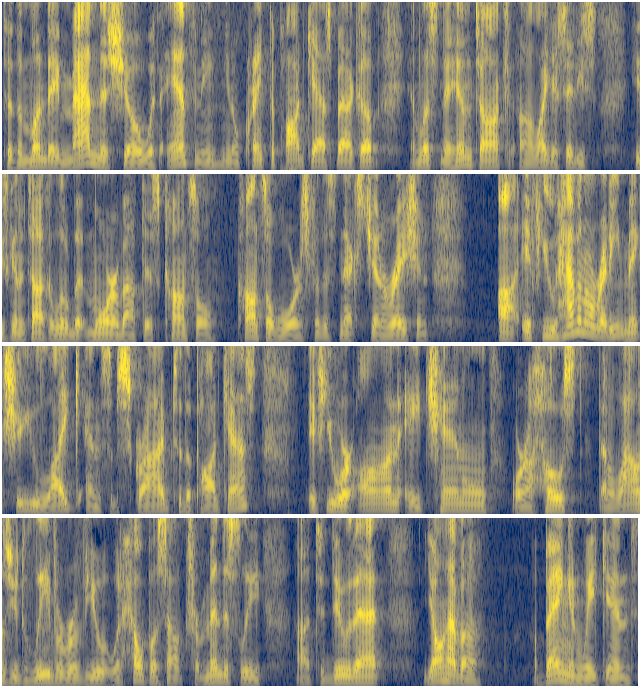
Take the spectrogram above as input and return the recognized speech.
to the Monday Madness show with Anthony. You know, crank the podcast back up and listen to him talk. Uh, like I said, he's he's going to talk a little bit more about this console console wars for this next generation. Uh, if you haven't already, make sure you like and subscribe to the podcast. If you are on a channel or a host that allows you to leave a review, it would help us out tremendously uh, to do that. Y'all have a a banging weekend,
